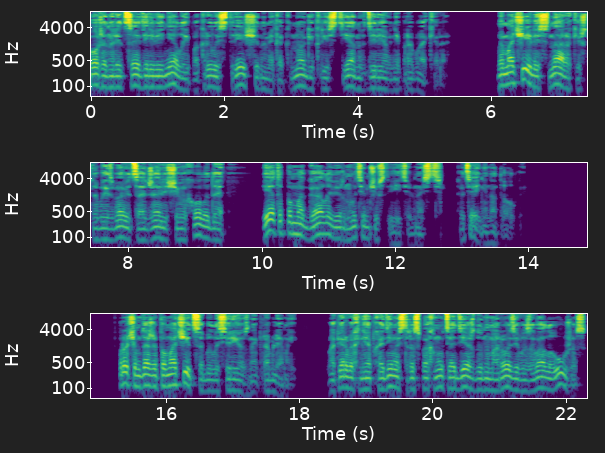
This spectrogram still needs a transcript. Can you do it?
Кожа на лице деревенела и покрылась трещинами, как ноги крестьян в деревне Пробакера. Мы мочились на руки, чтобы избавиться от жарящего холода, и это помогало вернуть им чувствительность, хотя и ненадолго. Впрочем, даже помочиться было серьезной проблемой. Во-первых, необходимость распахнуть одежду на морозе вызывала ужас.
